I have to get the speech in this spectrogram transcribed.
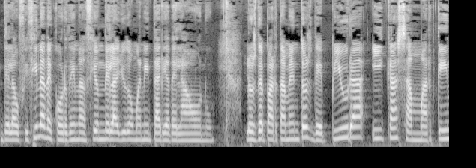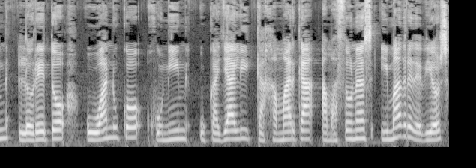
de la Oficina de Coordinación de la Ayuda Humanitaria de la ONU. Los departamentos de Piura, Ica, San Martín, Loreto, Huánuco, Junín, Ucayali, Cajamarca, Amazonas y Madre de Dios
